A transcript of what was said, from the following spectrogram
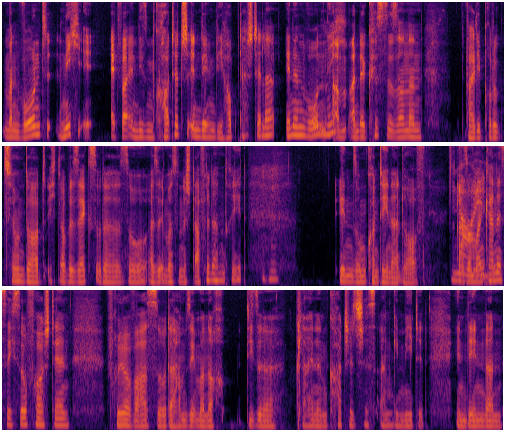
man wohnt nicht etwa in diesem Cottage, in dem die HauptdarstellerInnen wohnen, am, an der Küste, sondern weil die Produktion dort, ich glaube, sechs oder so, also immer so eine Staffel dann dreht, Mhm. in so einem Containerdorf. Also man Nein. kann es sich so vorstellen, früher war es so, da haben sie immer noch diese kleinen Cottages angemietet, in denen dann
